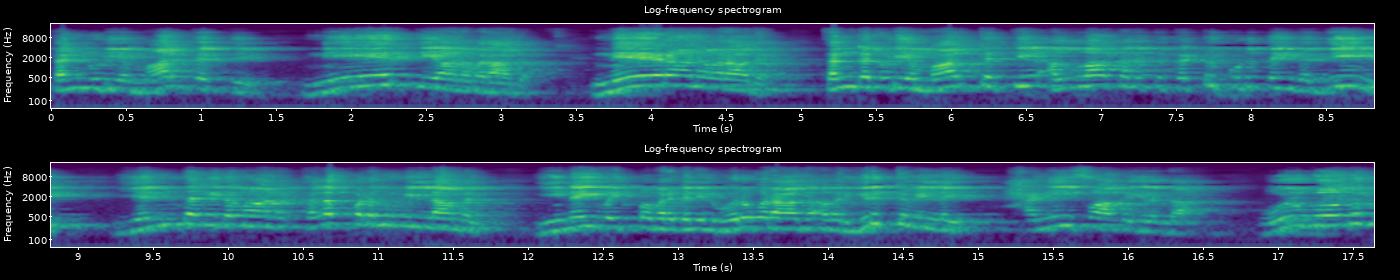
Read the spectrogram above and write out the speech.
தன்னுடைய மார்க்கத்தில் நேர்த்தியானவராக நேரானவராக தங்களுடைய மார்க்கத்தில் அல்லாஹ் தனக்கு கற்றுக் கொடுத்த இந்த தீனில் எந்த விதமான கலப்படமும் இல்லாமல் இணை வைப்பவர்களில் ஒருவராக அவர் இருக்கவில்லை ஹனீஃபாக இருந்தார். ஒருபோதும்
